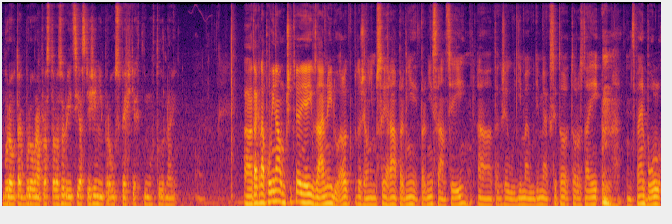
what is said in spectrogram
budou, tak budou naprosto rozhodující a stěžení pro úspěch těch týmů v turnaji. Tak napomínám určitě jejich vzájemný duel, protože oni musí hrát první, první s Francií, takže uvidíme, uvidíme, jak si to, to rozdají. Nicméně Bull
